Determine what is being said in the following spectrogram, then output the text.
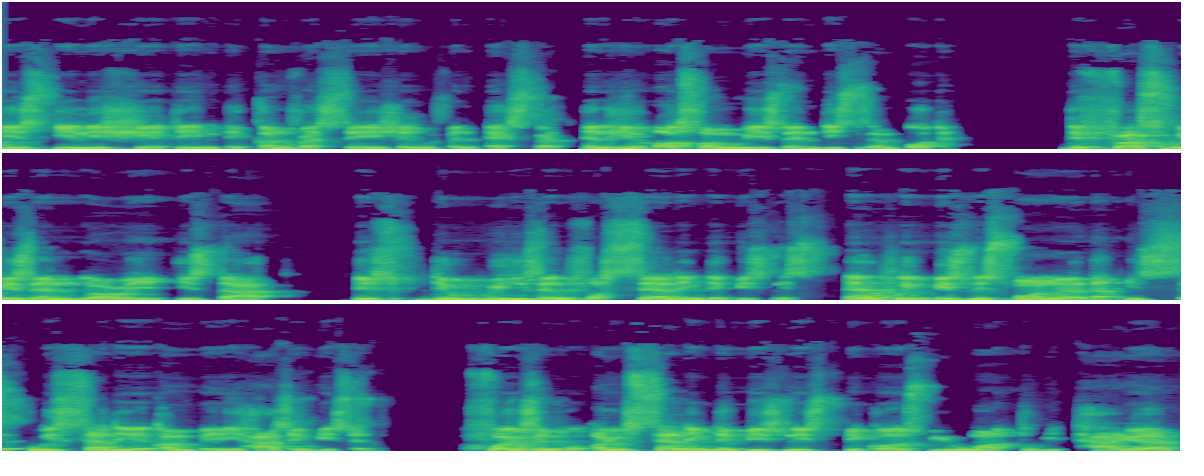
is initiating a conversation with an expert. And here are some reasons this is important. The first reason, Laurie, is that it's the reason for selling the business. Every business owner that is who is selling a company has a reason. For example, are you selling the business because you want to retire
